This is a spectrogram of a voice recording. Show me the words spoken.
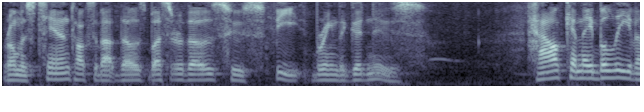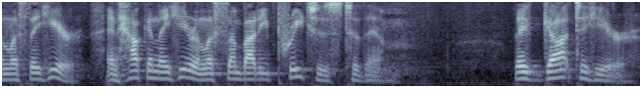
Romans 10 talks about those, blessed are those whose feet bring the good news. How can they believe unless they hear? And how can they hear unless somebody preaches to them? They've got to hear.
